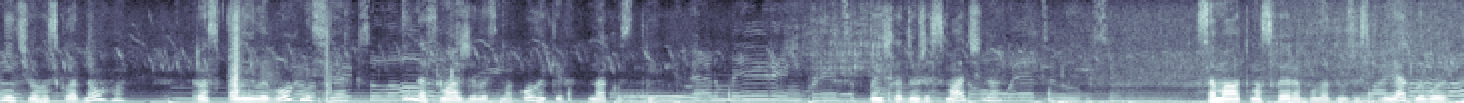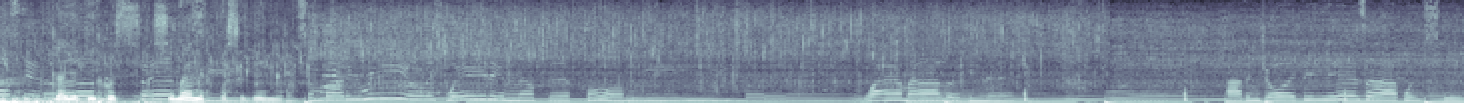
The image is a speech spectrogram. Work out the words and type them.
Нічого складного. Розпалили вогнище і насмажили смаколиків на кострі. Вийшло дуже смачно. Сама атмосфера була дуже сприятливою для якихось сімейних you? I've enjoyed the years I've wasted,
